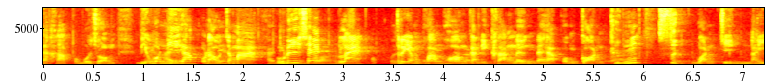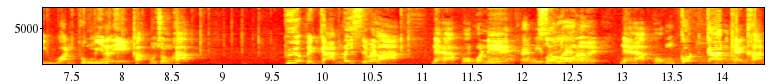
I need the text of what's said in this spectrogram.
นะครับผมผู้ชม เดี๋ยววันนี้ครับเราจะมารีเช็คและเตรียมความพร้อมกันอีกครั้งหนึ่งนะครับ ผมก่อนถึงศึกวันจริงในวันพรุ่งนี้นั่นเองครับผู้ชมครับ เพื่อเป็นการไม่เสียเวลา นะครับผมวันนี้แค่นี้โซโล่พอไหมครับเลยนะครับผมกฎการแข่งขัน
